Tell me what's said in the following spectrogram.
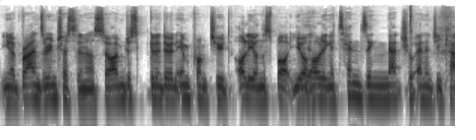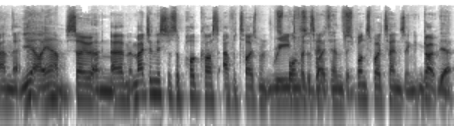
you know brands are interested in us, so I'm just going to do an impromptu Ollie on the spot. You're yeah. holding a Tenzing natural energy can there. Yeah, I am. So um, um, imagine this was a podcast advertisement read sponsored for by Tenzing. Sponsored by Tenzing. Go. Yeah.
